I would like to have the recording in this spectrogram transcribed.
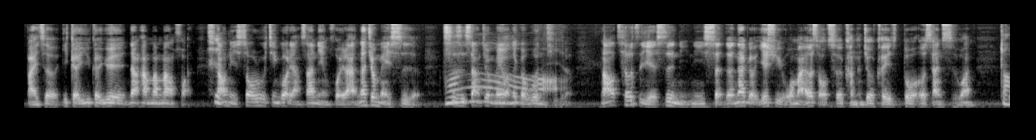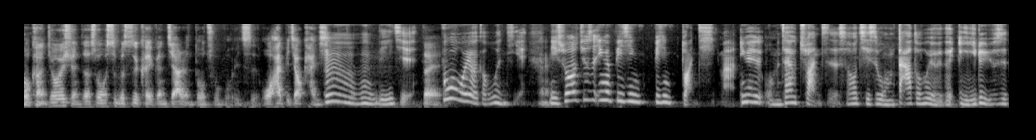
摆着一个一个月让它慢慢还，然后你收入经过两三年回来，那就没事了。事实上就没有那个问题了。然后车子也是你你省的那个，也许我买二手车可能就可以多二三十万。我可能就会选择说，是不是可以跟家人多出国一次，我还比较开心。嗯嗯，理解。对。不过我有一个问题，你说就是因为毕竟毕竟短期嘛，因为我们在转职的时候，其实我们大家都会有一个疑虑，就是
